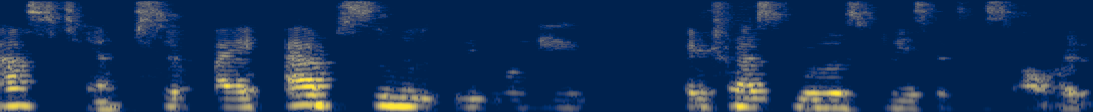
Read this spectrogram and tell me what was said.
asked him. So I absolutely believe I trust Luis when he says he saw her the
